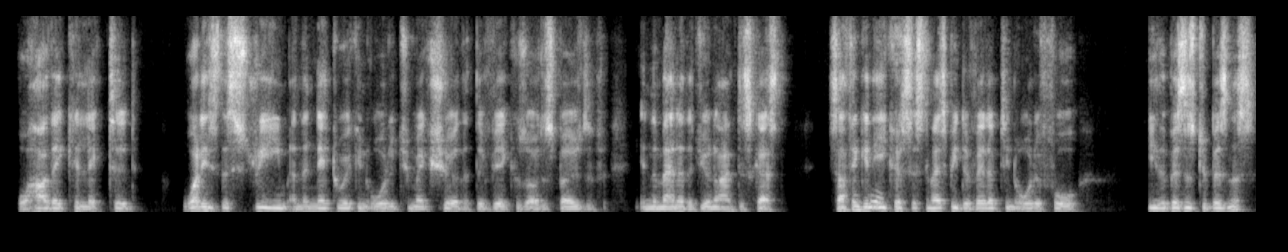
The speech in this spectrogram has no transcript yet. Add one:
or how they're collected. What is the stream and the network in order to make sure that the vehicles are disposed of in the manner that you and I have discussed? So I think an yes. ecosystem has to be developed in order for either business to business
